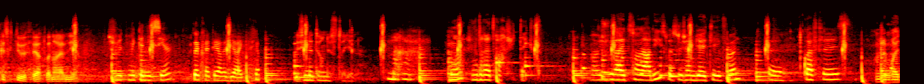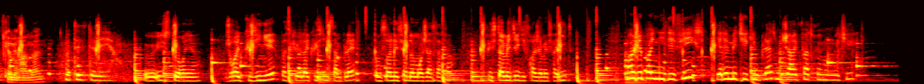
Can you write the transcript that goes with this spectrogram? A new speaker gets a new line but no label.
Qu'est-ce que tu veux faire, toi, dans l'avenir
Je veux être mécanicien.
Secrétaire de direction. Dessinateur industriel.
Marin. Moi, je voudrais être architecte.
Euh, je voudrais être standardiste parce que j'aime bien les téléphones.
Euh, coiffeuse.
J'aimerais être caméraman.
Hôtesse de l'air.
Euh, historien. J'aurais être cuisinier parce que la cuisine ça me plaît. Comme ça on est sûr de manger à sa faim. Puis c'est un métier qui fera jamais faillite.
Moi, j'ai pas une idée fixe. Il y a des métiers qui me plaisent, mais j'arrive pas à trouver mon métier.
